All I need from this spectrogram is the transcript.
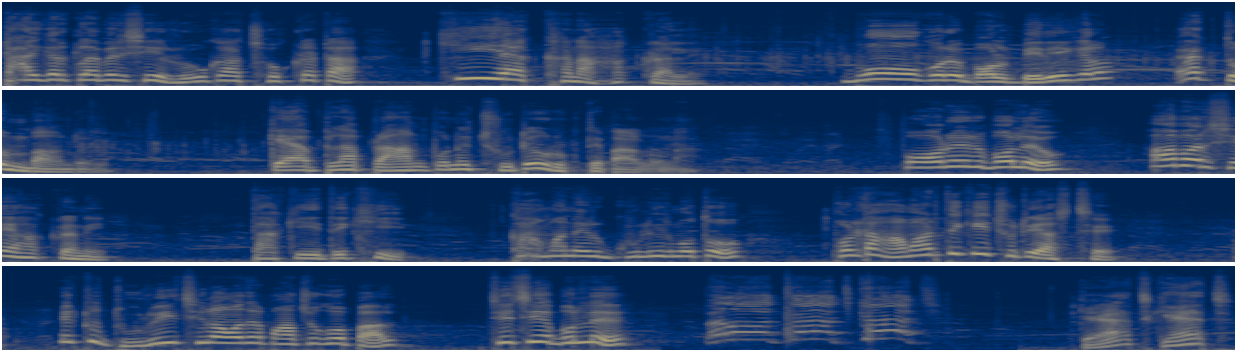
টাইগার ক্লাবের সেই রোগা ছোকরাটা কি একখানা হাঁকড়ালে। বো করে বল বেরিয়ে গেল একদম বাউন্ডারি ক্যাবলা প্রাণপণে ছুটেও রুখতে পারল না। পরের বলেও আবার সে হাঁকড়ানি। তাকিয়ে দেখি কামানের গুলির মতো বলটা আমার দিকেই ছুটে আসছে। একটু দূরেই ছিল আমাদের পাঁচু গোপাল চেঁচিয়ে বললে ক্যাচ ক্যাচ! ক্যাচ ক্যাচ!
